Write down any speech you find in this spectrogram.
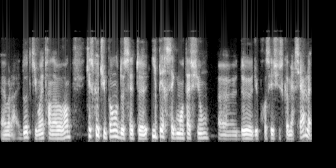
voilà, d'autres qui vont être en avant-vente. Qu'est-ce que tu penses de cette hyper segmentation du processus commercial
